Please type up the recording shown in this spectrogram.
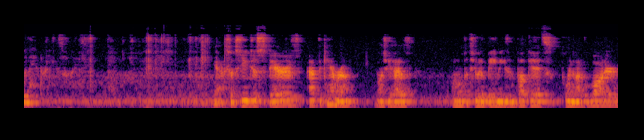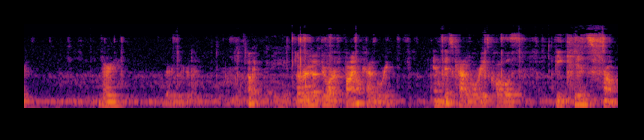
And the handwriting is so nice. Yeah, so she just stares at the camera while she has a multitude of babies in buckets, pulling them out of the water. Very, very weird. Okay, so we're gonna go through our final category, and this category is called the kids from.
